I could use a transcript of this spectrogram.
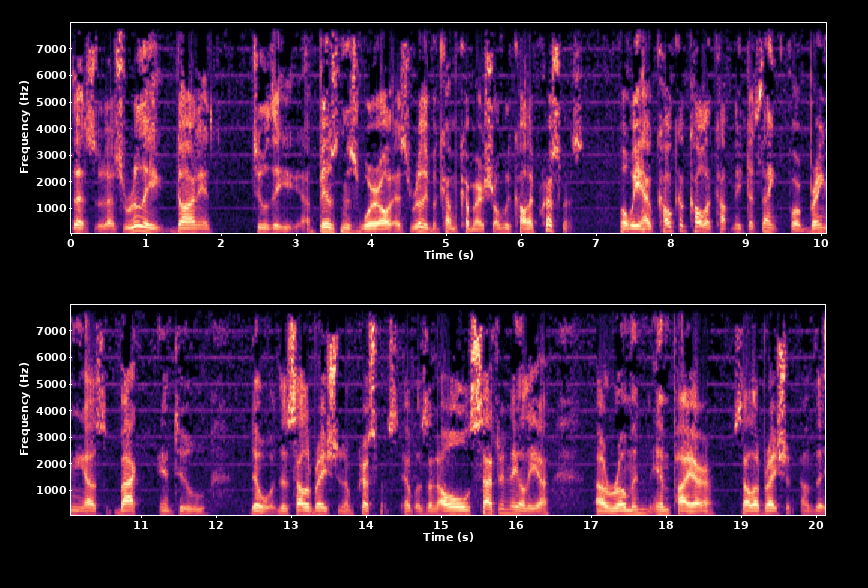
that's, that's really gone into the uh, business world. It's really become commercial. We call it Christmas. But we have Coca-Cola company to thank for bringing us back into the, the celebration of Christmas. It was an old Saturnalia, a Roman Empire celebration of the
